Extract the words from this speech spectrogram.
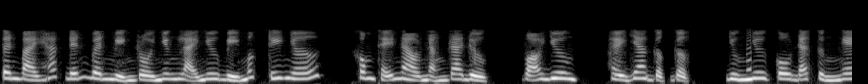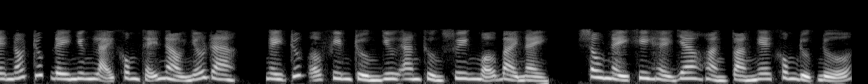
tên bài hát đến bên miệng rồi nhưng lại như bị mất trí nhớ, không thể nào nặng ra được, Võ Dương, hề gia gật gật, dường như cô đã từng nghe nó trước đây nhưng lại không thể nào nhớ ra, ngày trước ở phim trường Dư An thường xuyên mở bài này, sau này khi Hề Gia hoàn toàn nghe không được nữa,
